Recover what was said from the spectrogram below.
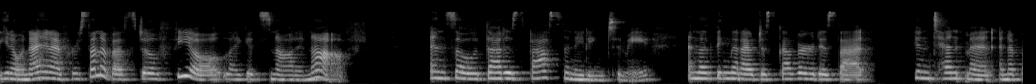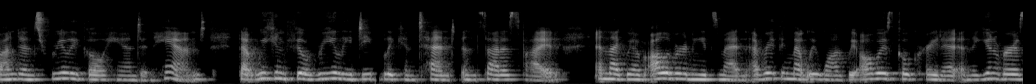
you know, 99% of us still feel like it's not enough. And so that is fascinating to me. And the thing that I've discovered is that contentment and abundance really go hand in hand, that we can feel really deeply content and satisfied. And like we have all of our needs met and everything that we want, we always go create it. And the universe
